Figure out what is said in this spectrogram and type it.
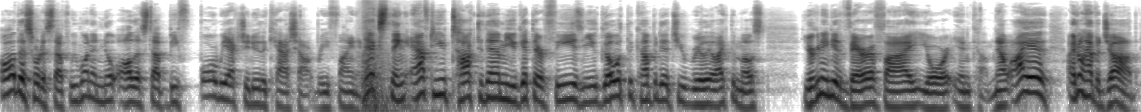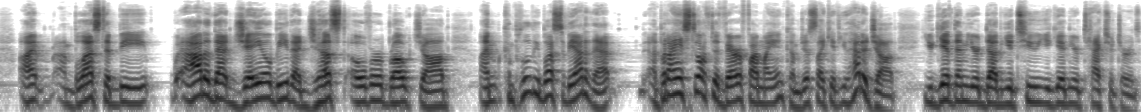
all this sort of stuff. We want to know all this stuff before we actually do the cash out refinance. Next thing, after you talk to them, you get their fees, and you go with the company that you really like the most. You're going to need to verify your income. Now, I uh, I don't have a job. I'm, I'm blessed to be out of that job, that just over broke job. I'm completely blessed to be out of that. But I still have to verify my income, just like if you had a job. You give them your W 2, you give them your tax returns.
